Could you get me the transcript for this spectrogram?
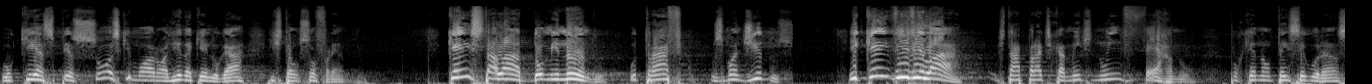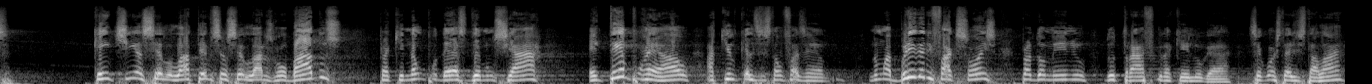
o que as pessoas que moram ali naquele lugar estão sofrendo. Quem está lá dominando? O tráfico, os bandidos. E quem vive lá está praticamente no inferno, porque não tem segurança. Quem tinha celular teve seus celulares roubados para que não pudesse denunciar em tempo real aquilo que eles estão fazendo. Numa briga de facções para domínio do tráfico naquele lugar. Você gostaria de estar lá?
